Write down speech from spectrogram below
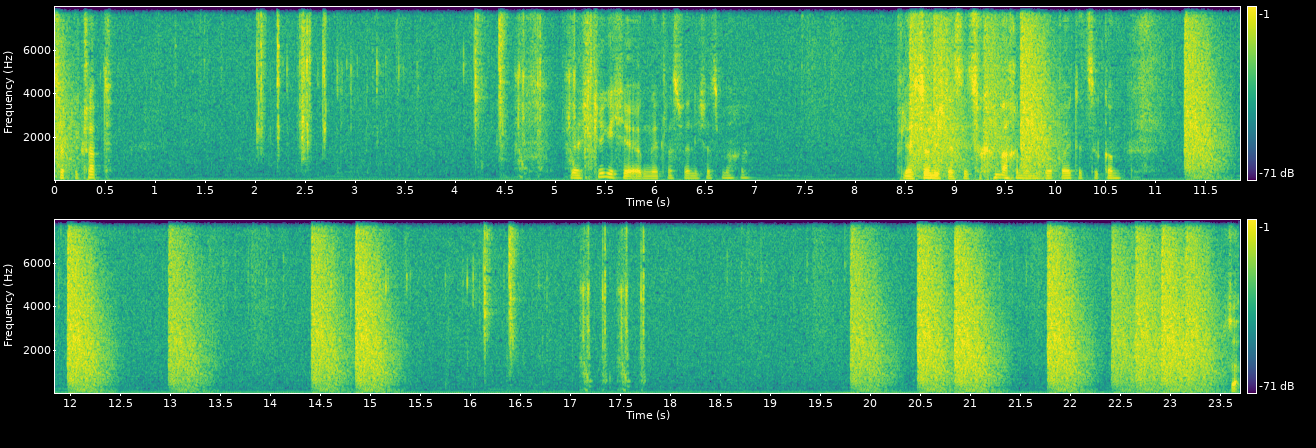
es hat geklappt. Vielleicht kriege ich ja irgendetwas, wenn ich das mache. Vielleicht soll ich das jetzt sogar machen, um überhaupt weiterzukommen. So.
